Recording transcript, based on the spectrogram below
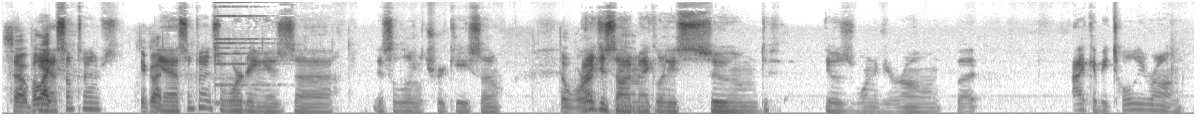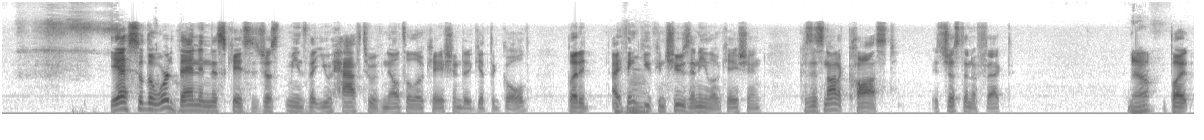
so, but yeah, like, sometimes. yeah. Yeah, sometimes the wording is uh is a little tricky. So the word I just then- automatically assumed it was one of your own, but I could be totally wrong. Yeah, so the word then in this case is just means that you have to have knelt a location to get the gold, but it I think Mhm. you can choose any location because it's not a cost; it's just an effect. Yeah. But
